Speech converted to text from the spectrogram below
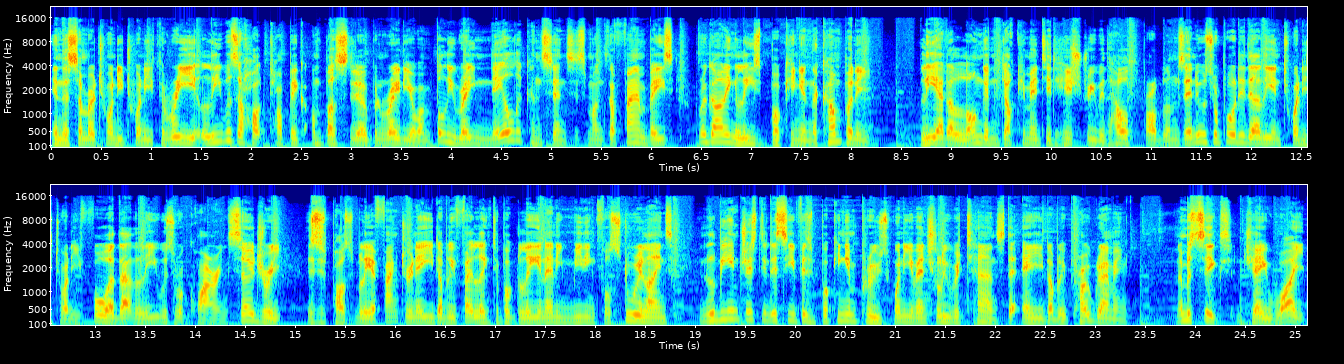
In the summer of 2023, Lee was a hot topic on Busted Open Radio, and Bully Ray nailed a consensus amongst the fan base regarding Lee's booking in the company. Lee had a long and documented history with health problems, and it was reported early in 2024 that Lee was requiring surgery. This is possibly a factor in AEW failing to book Lee in any meaningful storylines, and it'll be interesting to see if his booking improves when he eventually returns to AEW programming. Number 6. Jay White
